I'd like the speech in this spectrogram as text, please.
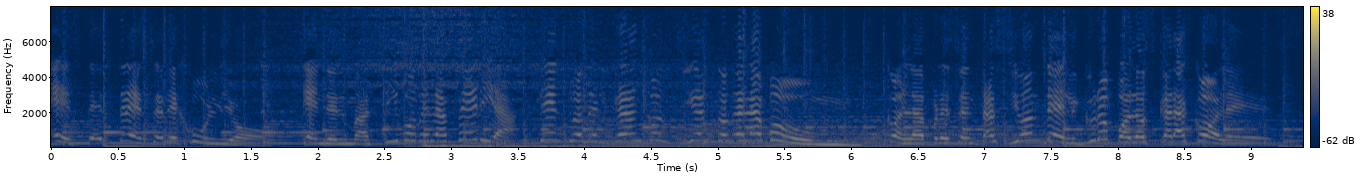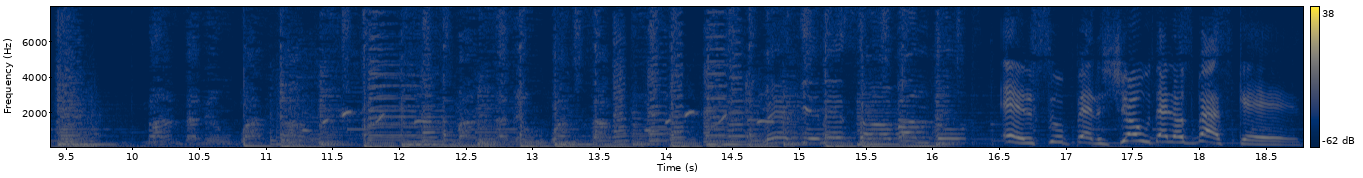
este 13 de julio, en el masivo de la feria, dentro del gran concierto de la Boom, con la presentación del grupo Los Caracoles. Mándame un el Super Show de los Vázquez.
